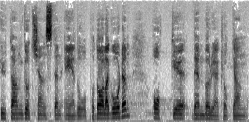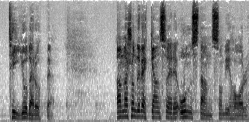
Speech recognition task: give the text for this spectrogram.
utan gudstjänsten är då på Dalagården och eh, den börjar klockan 10 där uppe. Annars under veckan så är det onsdagen som vi har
